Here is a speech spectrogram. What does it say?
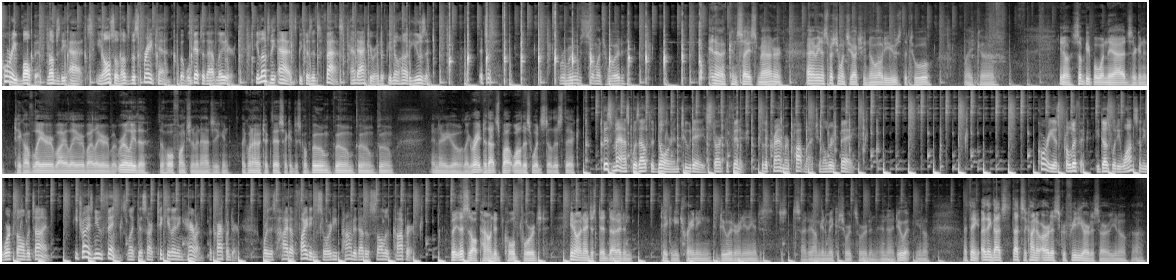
Corey Bulpitt loves the adze. He also loves the spray can, but we'll get to that later. He loves the adze because it's fast and accurate if you know how to use it. It just removes so much wood in a concise manner. And I mean, especially once you actually know how to use the tool. Like, uh, you know, some people when they adze, they're going to take off layer by layer by layer. But really, the, the whole function of an adze, you can, like when I took this, I could just go boom, boom, boom, boom. And there you go, like right to that spot while this wood's still this thick. This mask was out the door in two days, start to finish, to the Cranmer Potlatch in Alert Bay. Corey is prolific. He does what he wants and he works all the time. He tries new things, like this articulating heron, the carpenter, or this Haida fighting sword he pounded out of solid copper. But this is all pounded, cold forged. You know, and I just did that. I didn't take any training to do it or anything. I just just decided I'm going to make a short sword and, and I do it, you know. I think I think that's that's the kind of artists graffiti artists are, you know. Uh,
